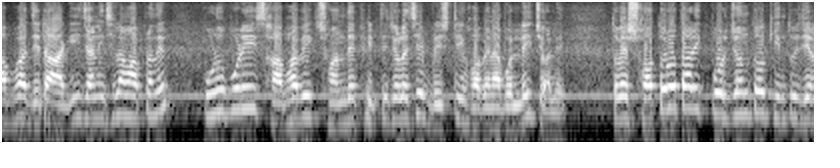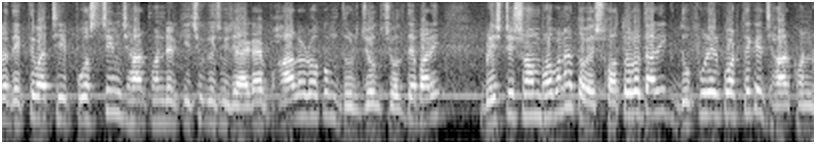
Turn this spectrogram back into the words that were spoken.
আবহাওয়া, যেটা আগেই জানিয়েছিলাম আপনাদের, পুরোপুরি স্বাভাবিক ছন্দে ফিরতে চলেছে, বৃষ্টি হবে না বললেই চলে। তবে সতেরো তারিখ পর্যন্ত কিন্তু যেটা দেখতে পাচ্ছি, পশ্চিম ঝাড়খণ্ডের কিছু কিছু জায়গায় ভালো রকম দুর্যোগ চলতে পারে। বৃষ্টির সম্ভাবনা, তবে সতেরো তারিখ দুপুরের পর থেকে ঝাড়খণ্ড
